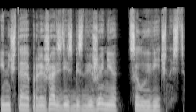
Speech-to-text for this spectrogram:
и мечтая пролежать здесь без движения целую вечность.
